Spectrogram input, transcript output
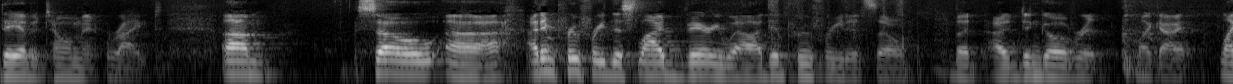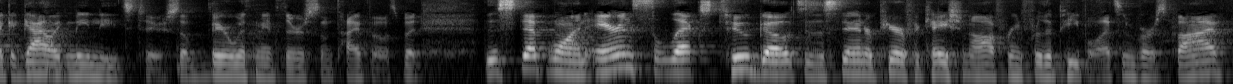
Day of Atonement rite. Um, so uh, I didn't proofread this slide very well. I did proofread it, so but I didn't go over it like I like a guy like me needs to. So bear with me if there's some typos. But this step one: Aaron selects two goats as a sin or purification offering for the people. That's in verse five.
